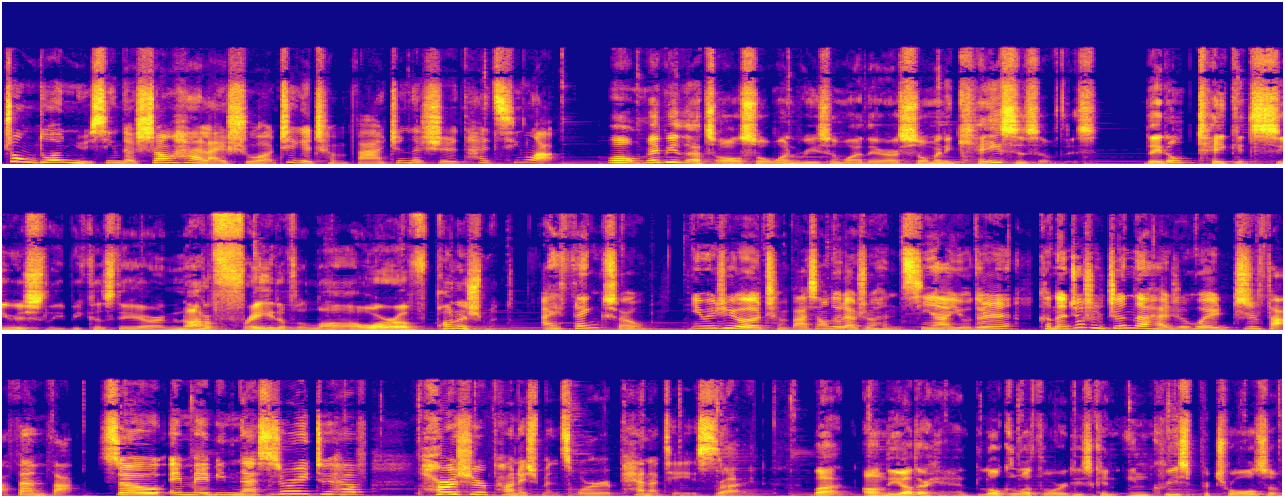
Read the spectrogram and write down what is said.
众多女性的伤害来说，这个惩罚真的是太轻了。Well, maybe that's also one reason why there are so many cases of this. They don't take it seriously because they are not afraid of the law or of punishment. I think so. 因为这个惩罚相对来说很轻啊，有的人可能就是真的还是会知法犯法。So it may be necessary to have harsher punishments or penalties. Right. But on the other hand, local authorities can increase patrols of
